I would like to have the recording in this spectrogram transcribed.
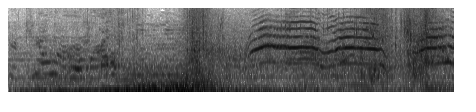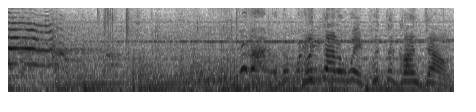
You kill her we're all. Get out of! Put that away. Put the gun down.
